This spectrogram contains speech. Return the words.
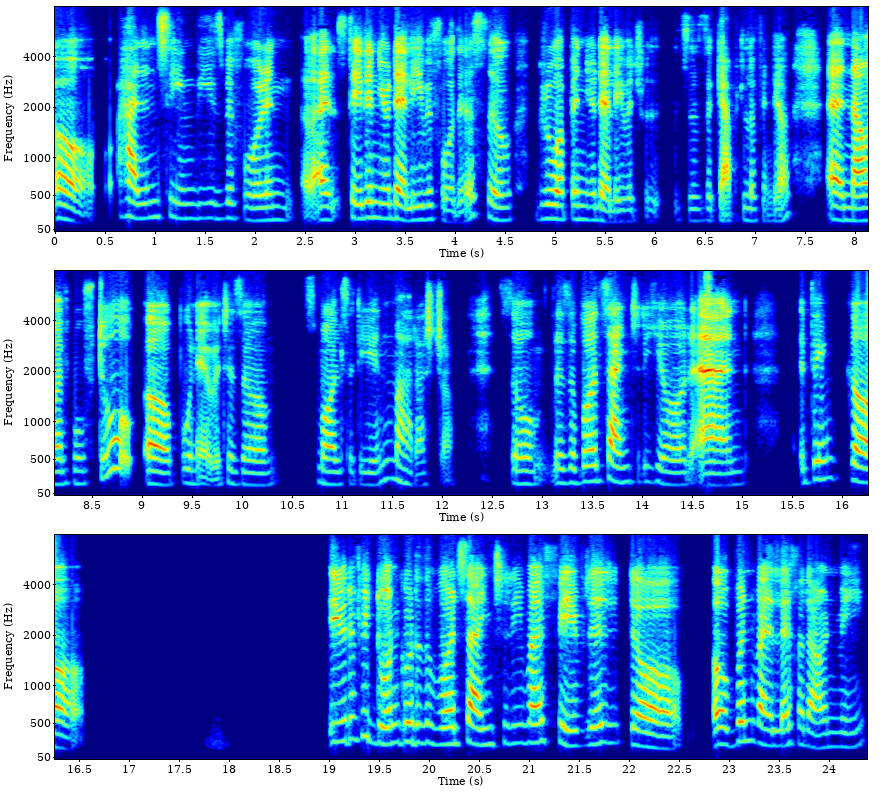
uh hadn't seen these before, and I stayed in New Delhi before this, so grew up in New Delhi, which was which is the capital of India, and now I've moved to uh Pune, which is a small city in Maharashtra. So there's a bird sanctuary here, and I think uh, even if we don't go to the bird sanctuary, my favorite uh, urban wildlife around me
